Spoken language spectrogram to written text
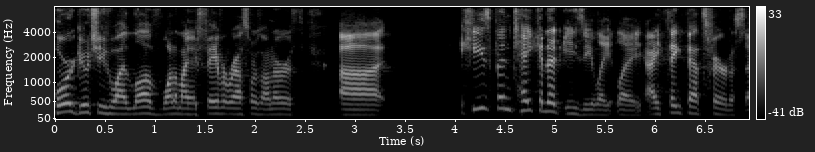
Horiguchi, who I love, one of my favorite wrestlers on earth, uh, he's been taking it easy lately. I think that's fair to say.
